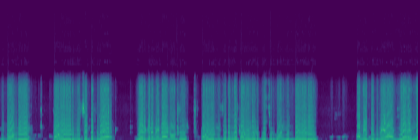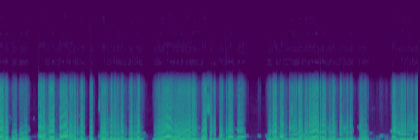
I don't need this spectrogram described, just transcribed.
இப்போ வந்து தகவல் உரிமை சட்டத்துல ஏற்கனவே நாங்க வந்து தகவல் உரிமை சட்டத்துல தகவல் எடுத்து வச்சிருக்கோம். எந்த ஒரு அமைப்புக்குமே அங்கீகாரம் இல்லாத போது அவங்க மாணவர்கள் பெற்றோர்கள் இளைஞர்கள் இதை அவ்வளவரையும் மோசடி பண்றாங்க. இதை நம்பி இதுல விளையாடுற இளைஞர்களுக்கு கல்லூரியில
